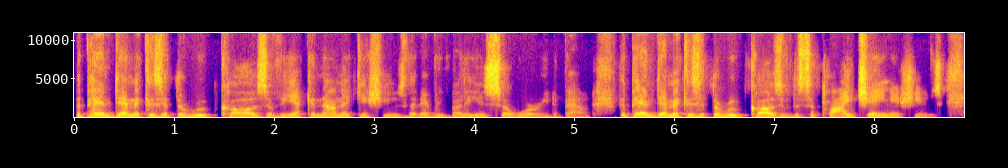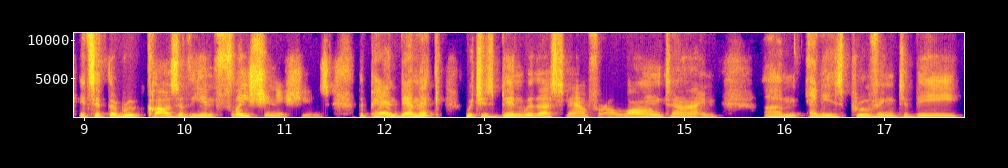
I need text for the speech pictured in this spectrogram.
The pandemic is at the root cause of the economic issues that everybody is so worried about. The pandemic is at the root cause of the supply chain issues. It's at the root cause of the inflation issues. The pandemic, which has been with us now for a long time, um, and is proving to be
